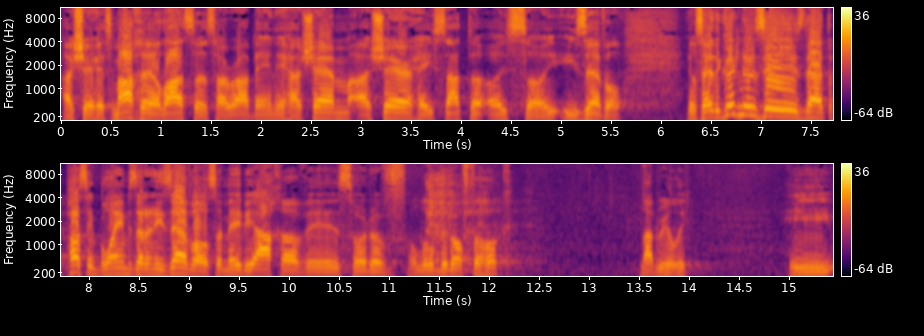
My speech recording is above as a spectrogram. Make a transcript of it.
Asher hismache hara bene Hashem, asher heisata oisai Izevel. You'll say the good news is that the pasuk blames that on so maybe Achav is sort of a little bit off the hook. Not really. He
